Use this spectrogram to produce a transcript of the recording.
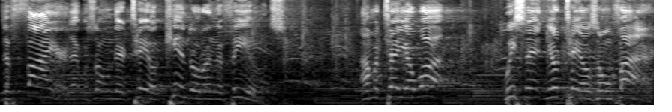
the fire that was on their tail kindled in the fields. I'm gonna tell you what, we setting your tails on fire.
